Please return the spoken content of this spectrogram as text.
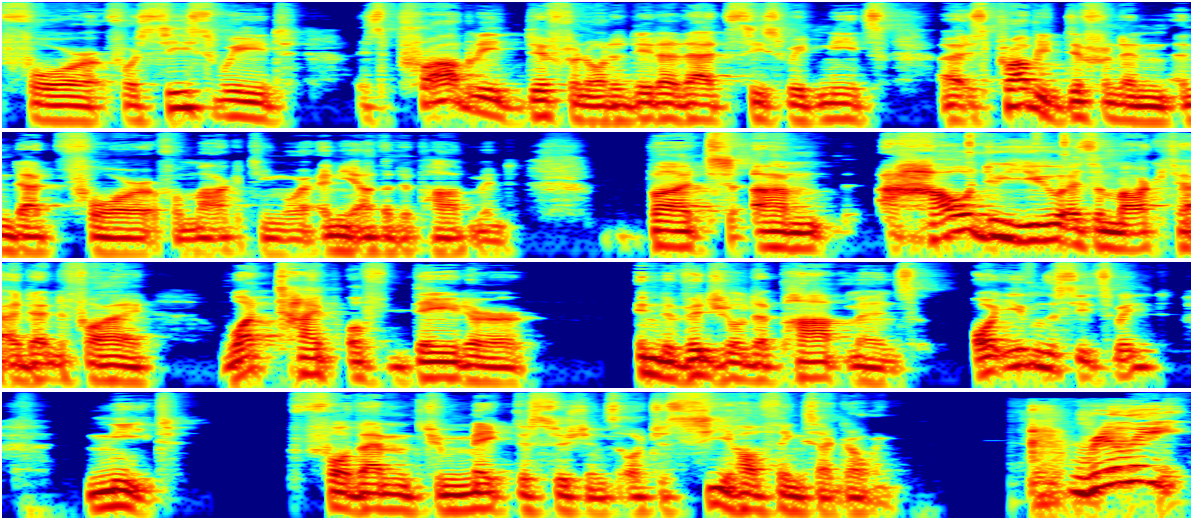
for for C-suite is probably different, or the data that C-suite needs uh, is probably different than, than that for for marketing or any other department. But um, how do you, as a marketer, identify what type of data individual departments or even the C suite need for them to make decisions or to see how things are going? Really,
